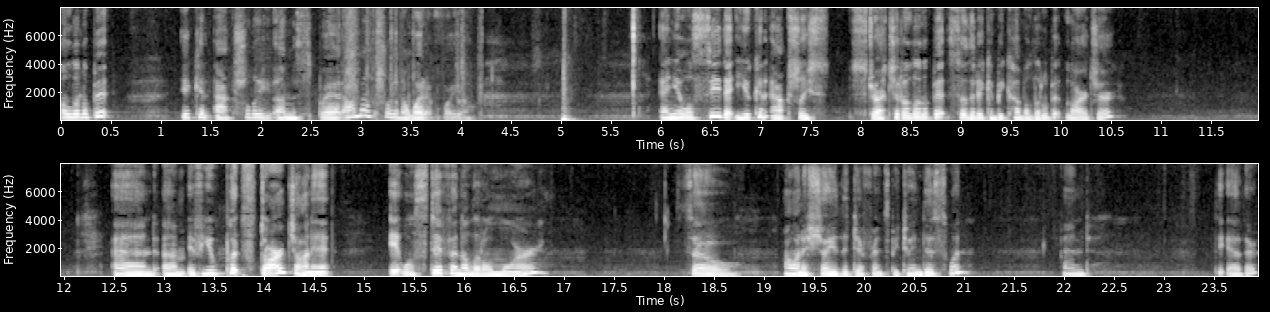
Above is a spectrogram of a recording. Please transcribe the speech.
a little bit, it can actually um, spread. I'm actually going to wet it for you and you will see that you can actually stretch it a little bit so that it can become a little bit larger. And um, if you put starch on it, it will stiffen a little more. So I want to show you the difference between this one and the other.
